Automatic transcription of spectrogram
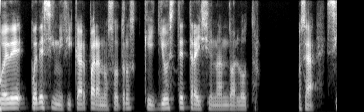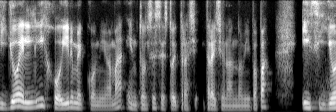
Puede, puede significar para nosotros que yo esté traicionando al otro. O sea, si yo elijo irme con mi mamá, entonces estoy traici- traicionando a mi papá. Y si yo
